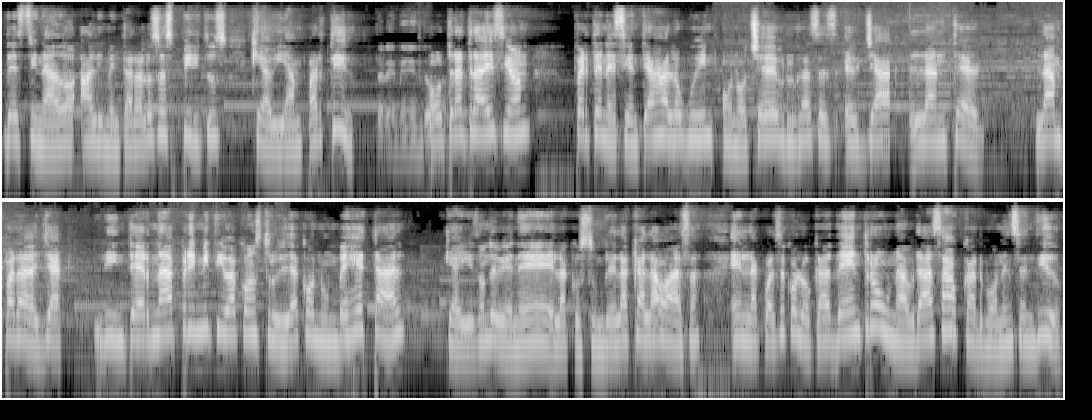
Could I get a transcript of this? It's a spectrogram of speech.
destinado a alimentar a los espíritus que habían partido. Tremendo. Otra tradición perteneciente a Halloween o Noche de Brujas es el Jack Lantern, lámpara de Jack, linterna primitiva construida con un vegetal, que ahí es donde viene la costumbre de la calabaza, en la cual se coloca dentro una brasa o carbón encendido.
